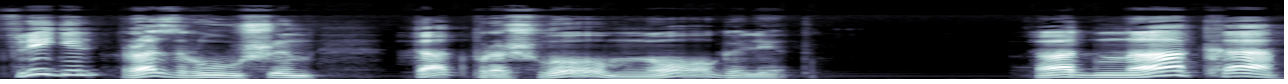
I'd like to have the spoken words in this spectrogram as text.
флигель разрушен. Так прошло много лет. Однако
